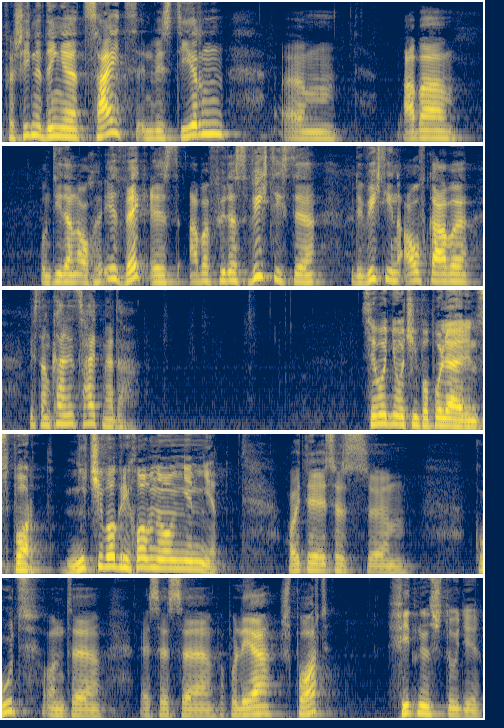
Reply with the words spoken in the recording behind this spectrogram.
verschiedene Dinge Zeit investieren, ähm, aber, und die dann auch weg ist, aber für das Wichtigste, für die wichtigen Aufgabe ist dann keine Zeit mehr da. Сегодня очень популярен спорт. Ничего греховного в нем нет. Heute ist es ähm, gut und äh, es ist äh, populär Sport. Фитнес-студия.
